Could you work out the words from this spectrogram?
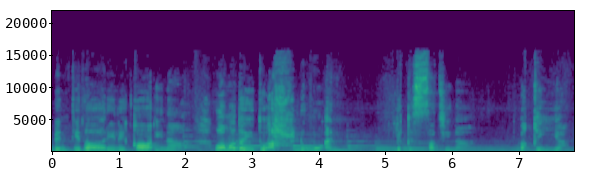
بانتظار لقائنا ومضيت أحلم أن لقصتنا بقية.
